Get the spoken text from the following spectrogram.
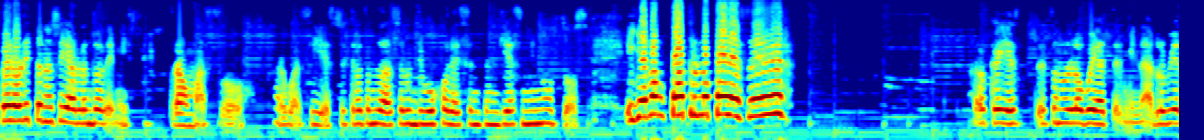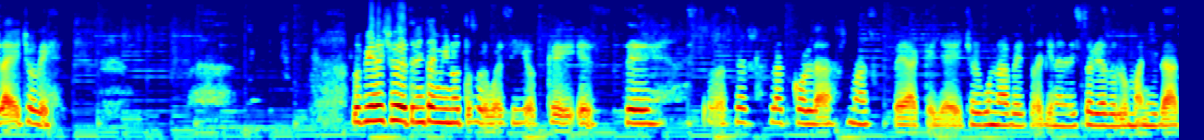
Pero ahorita no estoy hablando de mis traumas o algo así. Estoy tratando de hacer un dibujo decente en 10 minutos. Y ya van 4, no puede ser. Ok, esto no lo voy a terminar. Lo hubiera hecho de... Lo hubiera hecho de 30 minutos o algo así. Ok, este... Esto va a ser la cola más fea que haya hecho alguna vez alguien en la historia de la humanidad.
